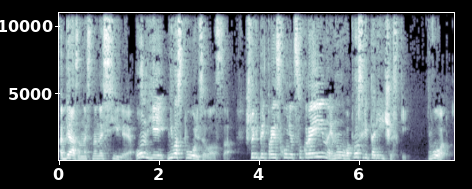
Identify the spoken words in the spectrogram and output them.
обязанность на насилие, он ей не воспользовался. Что теперь происходит с Украиной? Ну, вопрос риторический. Вот.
